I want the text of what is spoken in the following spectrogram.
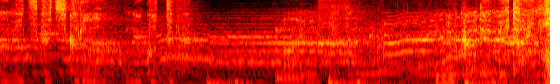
噛みつく力は残ってる。前に進む。ムカデみたいに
